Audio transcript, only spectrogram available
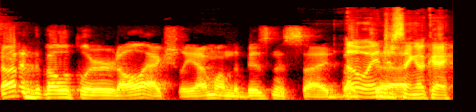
Not a developer at all, actually. I'm on the business side. But, oh, interesting. okay.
